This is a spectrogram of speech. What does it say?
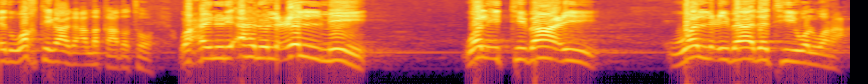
eed wakhtigaaga aad la qaadato waxaynu yidhi ahlulcilmi wاlitibaaci wاlcibaadati wاlwarac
